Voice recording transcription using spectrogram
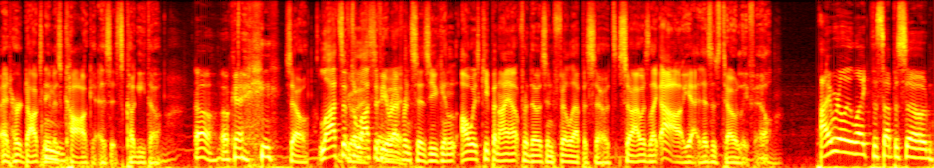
And her dog's name is cog as it's cogito Oh, okay. so lots of Good, philosophy good. references. You can always keep an eye out for those in Phil episodes. So I was like, oh yeah, this is totally Phil. I really like this episode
